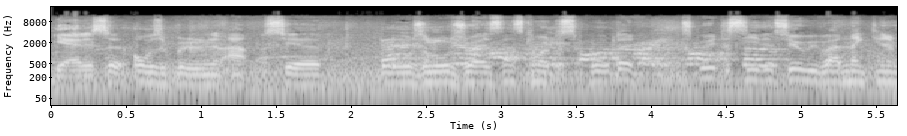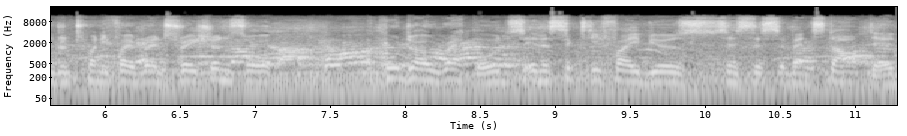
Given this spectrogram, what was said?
Yeah, it's a, always a brilliant atmosphere. Loads and loads of residents come out to support it. It's great to see this year we've had 1925 registrations. So, according to our records, in the 65 years since this event started,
